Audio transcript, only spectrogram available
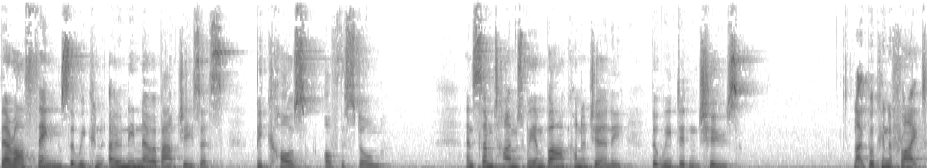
there are things that we can only know about Jesus because of the storm. And sometimes we embark on a journey that we didn't choose. Like booking a flight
